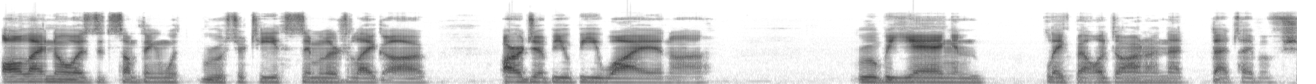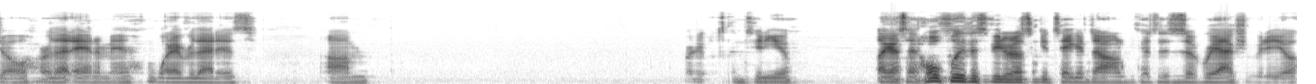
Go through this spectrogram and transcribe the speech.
All I know is it's something with Rooster Teeth, similar to like uh, RWBY and uh, Ruby Yang and Blake Belladonna and that that type of show or that anime, whatever that is. Um, let's continue. Like I said, hopefully this video doesn't get taken down because this is a reaction video.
